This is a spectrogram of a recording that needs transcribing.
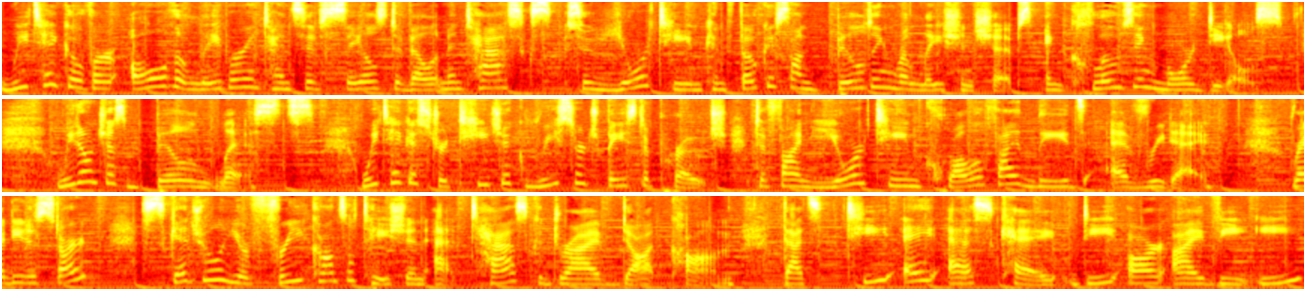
We take over all the labor intensive sales development tasks so your team can focus on building relationships and closing more deals. We don't just build lists, we take a strategic research based approach to find your team qualified leads every day. Ready to start? Schedule your free consultation at taskdrive.com. That's T A S K D R R-I-V-E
